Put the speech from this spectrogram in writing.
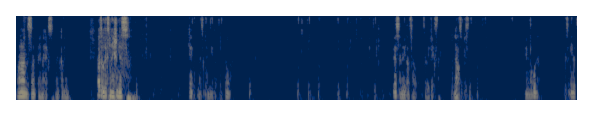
And something next. That's what the explanation is. Okay, let's continue. Oh. Yes, I need that's how it's how you fix it. Now it's fixed. You know what? It.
